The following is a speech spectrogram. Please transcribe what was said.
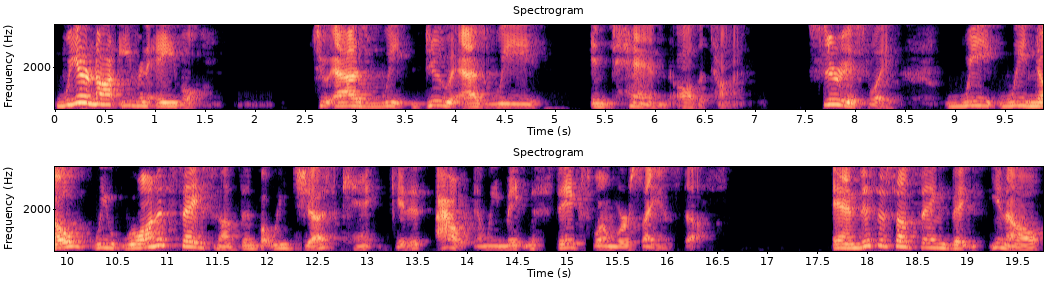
We are not even able to as we do as we intend all the time. Seriously, we we know we want to say something, but we just can't get it out, and we make mistakes when we're saying stuff. And this is something that, you know,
